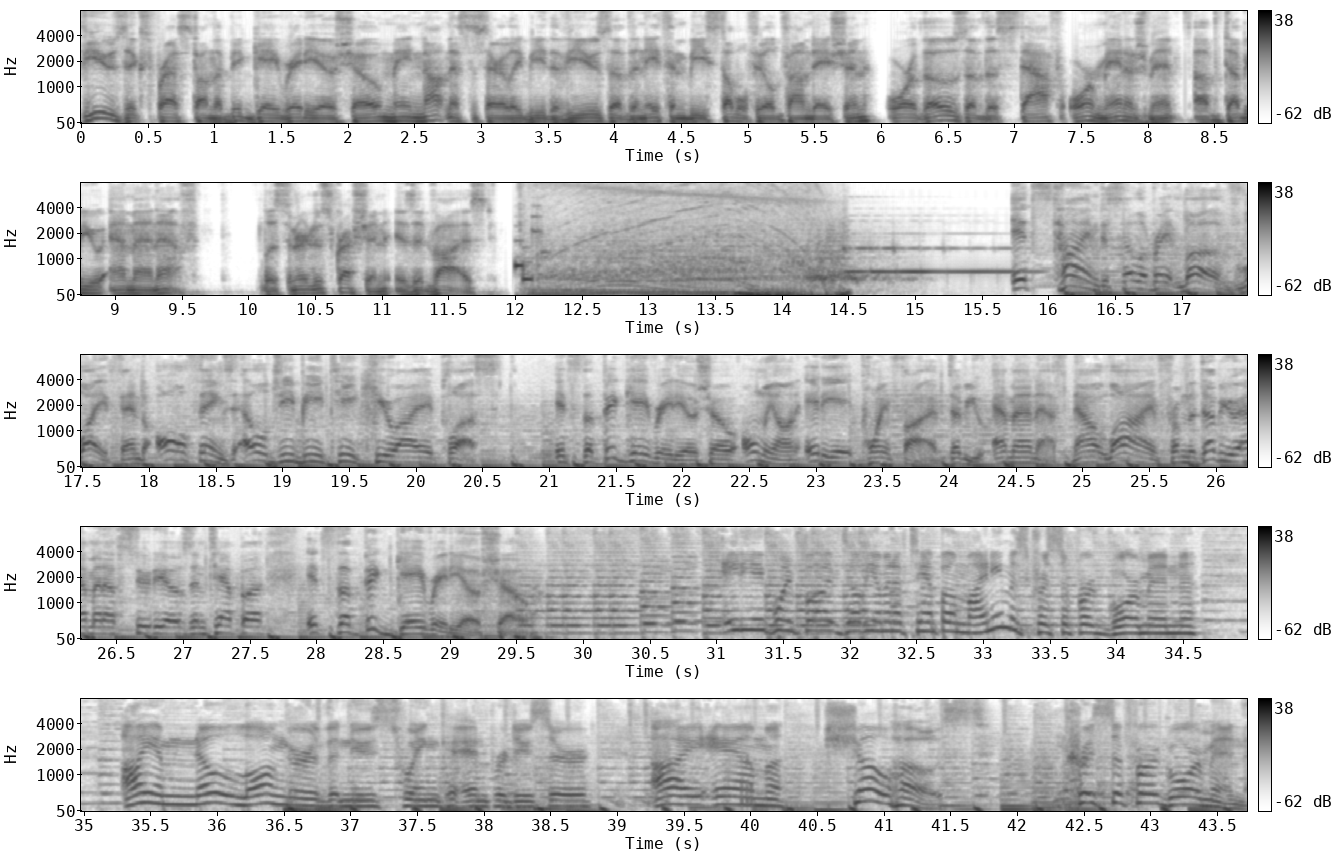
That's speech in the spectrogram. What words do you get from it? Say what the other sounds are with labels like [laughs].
Views expressed on the Big Gay Radio Show may not necessarily be the views of the Nathan B. Stubblefield Foundation or those of the staff or management of WMNF. Listener discretion is advised. It's time to celebrate love, life, and all things LGBTQIA. It's the Big Gay Radio Show only on 88.5 WMNF. Now, live from the WMNF studios in Tampa, it's the Big Gay Radio Show. 88.5 WMNF Tampa. My name is Christopher Gorman. I am no longer the news twink and producer. I am show host Christopher Gorman.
